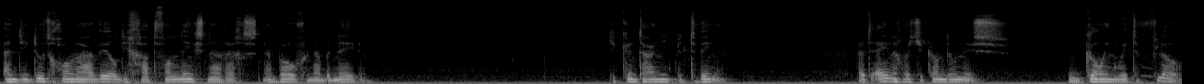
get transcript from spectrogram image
en die doet gewoon haar wil, die gaat van links naar rechts, naar boven, naar beneden. Je kunt haar niet bedwingen. Het enige wat je kan doen is going with the flow.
